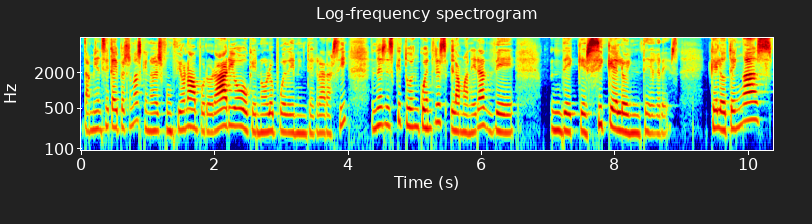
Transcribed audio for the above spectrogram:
También sé que hay personas que no les funciona por horario o que no lo pueden integrar así. Entonces es que tú encuentres la manera de, de que sí que lo integres que lo tengas,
